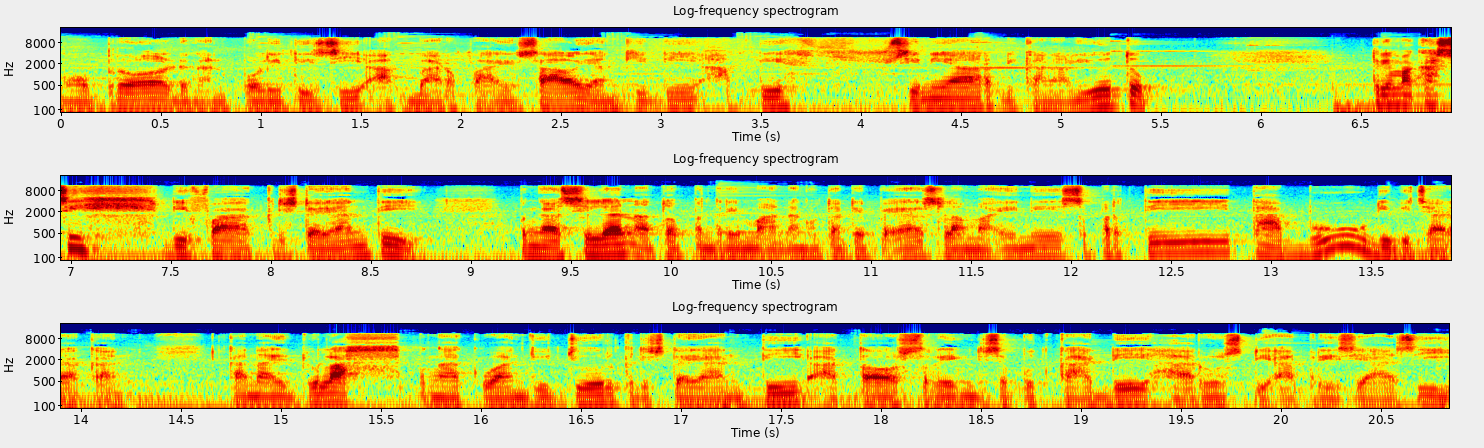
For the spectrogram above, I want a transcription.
ngobrol dengan politisi Akbar Faisal yang kini aktif siniar di kanal YouTube. Terima kasih Diva Krisdayanti penghasilan atau penerimaan anggota DPR selama ini seperti tabu dibicarakan. Karena itulah pengakuan jujur Krisdayanti atau sering disebut KD harus diapresiasi.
